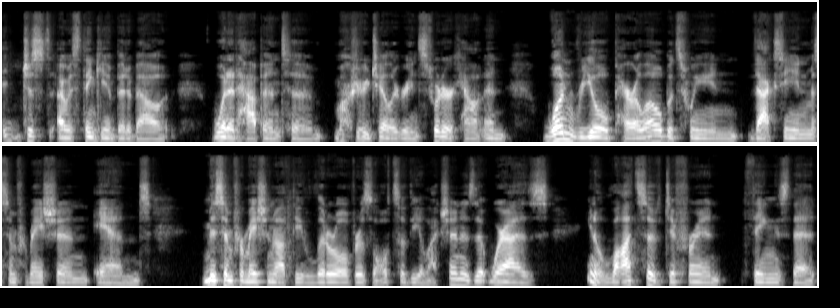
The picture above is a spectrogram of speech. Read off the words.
eh, just i was thinking a bit about what had happened to Marjorie Taylor Greene's Twitter account. And one real parallel between vaccine misinformation and misinformation about the literal results of the election is that whereas, you know, lots of different things that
